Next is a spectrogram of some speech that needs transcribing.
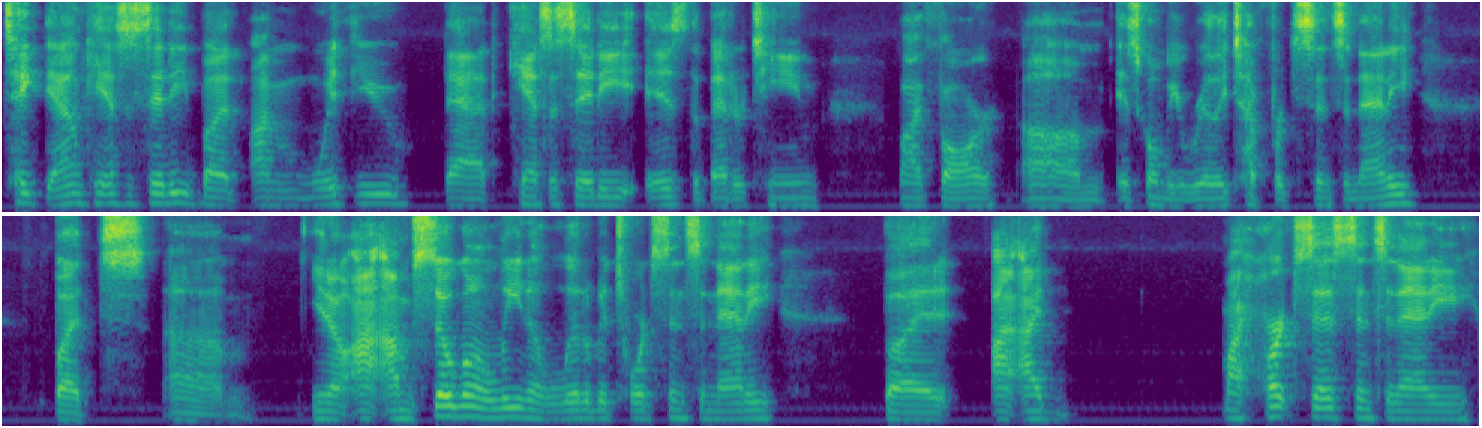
take down Kansas City, but I'm with you that Kansas City is the better team by far. Um, it's going to be really tough for Cincinnati, but um, you know, I, am still going to lean a little bit towards Cincinnati, but I, I my heart says Cincinnati.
